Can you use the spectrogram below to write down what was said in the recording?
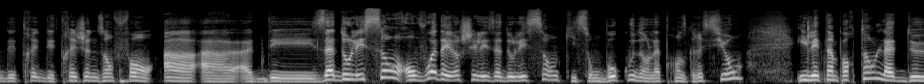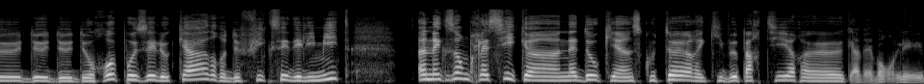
des très, des très jeunes enfants à, à, des adolescents. On voit d'ailleurs chez les adolescents qui sont beaucoup dans la transgression, il est important là de, de, de, de reposer le cadre, de fixer des limites. Un exemple classique, un ado qui a un scooter et qui veut partir, euh, bon, les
